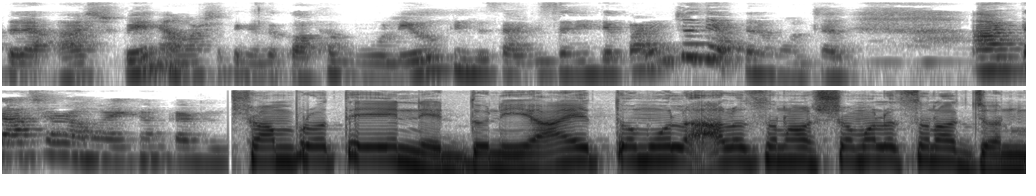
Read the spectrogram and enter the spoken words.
আপনারা আসবেন, আমার সাথে কিন্তু কথা বলেও কিন্তু সার্ভিসটা নিতে পারেন, যদি আপনারা মন চান আর তাছাড়া আমার এখানকার সম্প্রতি নেট দুনিয়ায় তুমুল আলোচনা সমালোচনার জন্ম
